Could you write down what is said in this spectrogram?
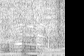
itu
